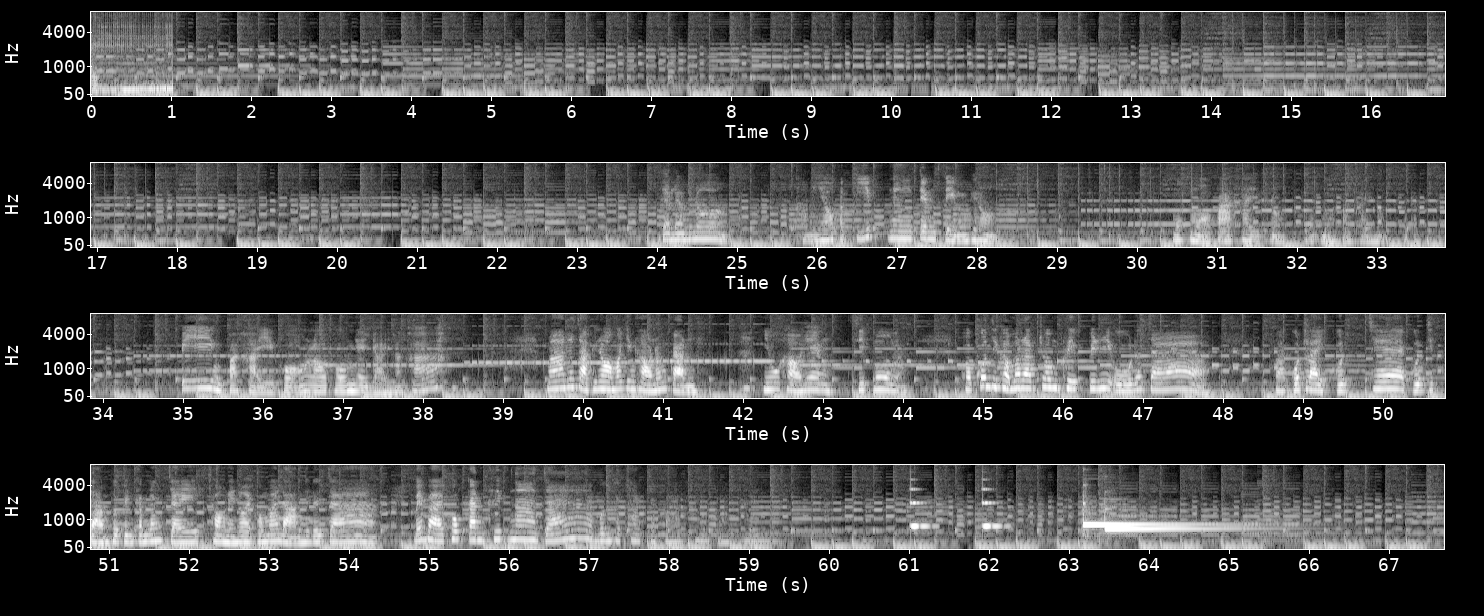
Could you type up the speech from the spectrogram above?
เดี๋ยวแล้วพี่น้อง เหนียวกับติ๊บหนึ่งเต็มเต็มๆพี่น้องมกหมอปลาไข่พี่น้องมกหมอปลาไข่เนาะปิ้งปลาไข่ของเราท้องใหญ่ ๆนะคะ มาด้อจ้าพี่น้องมากินข้าวน้ำกันหิวข้าวแห้งสิบโมงล้วขอบคุณที่เขามารับชมคลิปวิดีโอด้วยจ้า ฝากกดไลค์กดแชร์กดติดตามเพื่อเป็นกำลังใจช่องหน่อยๆของมาดามนี่ด้วยจ้า บ๊ายบาย พบกันคลิปหน้าจ้า เบิ้งคักๆจ้าป้า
